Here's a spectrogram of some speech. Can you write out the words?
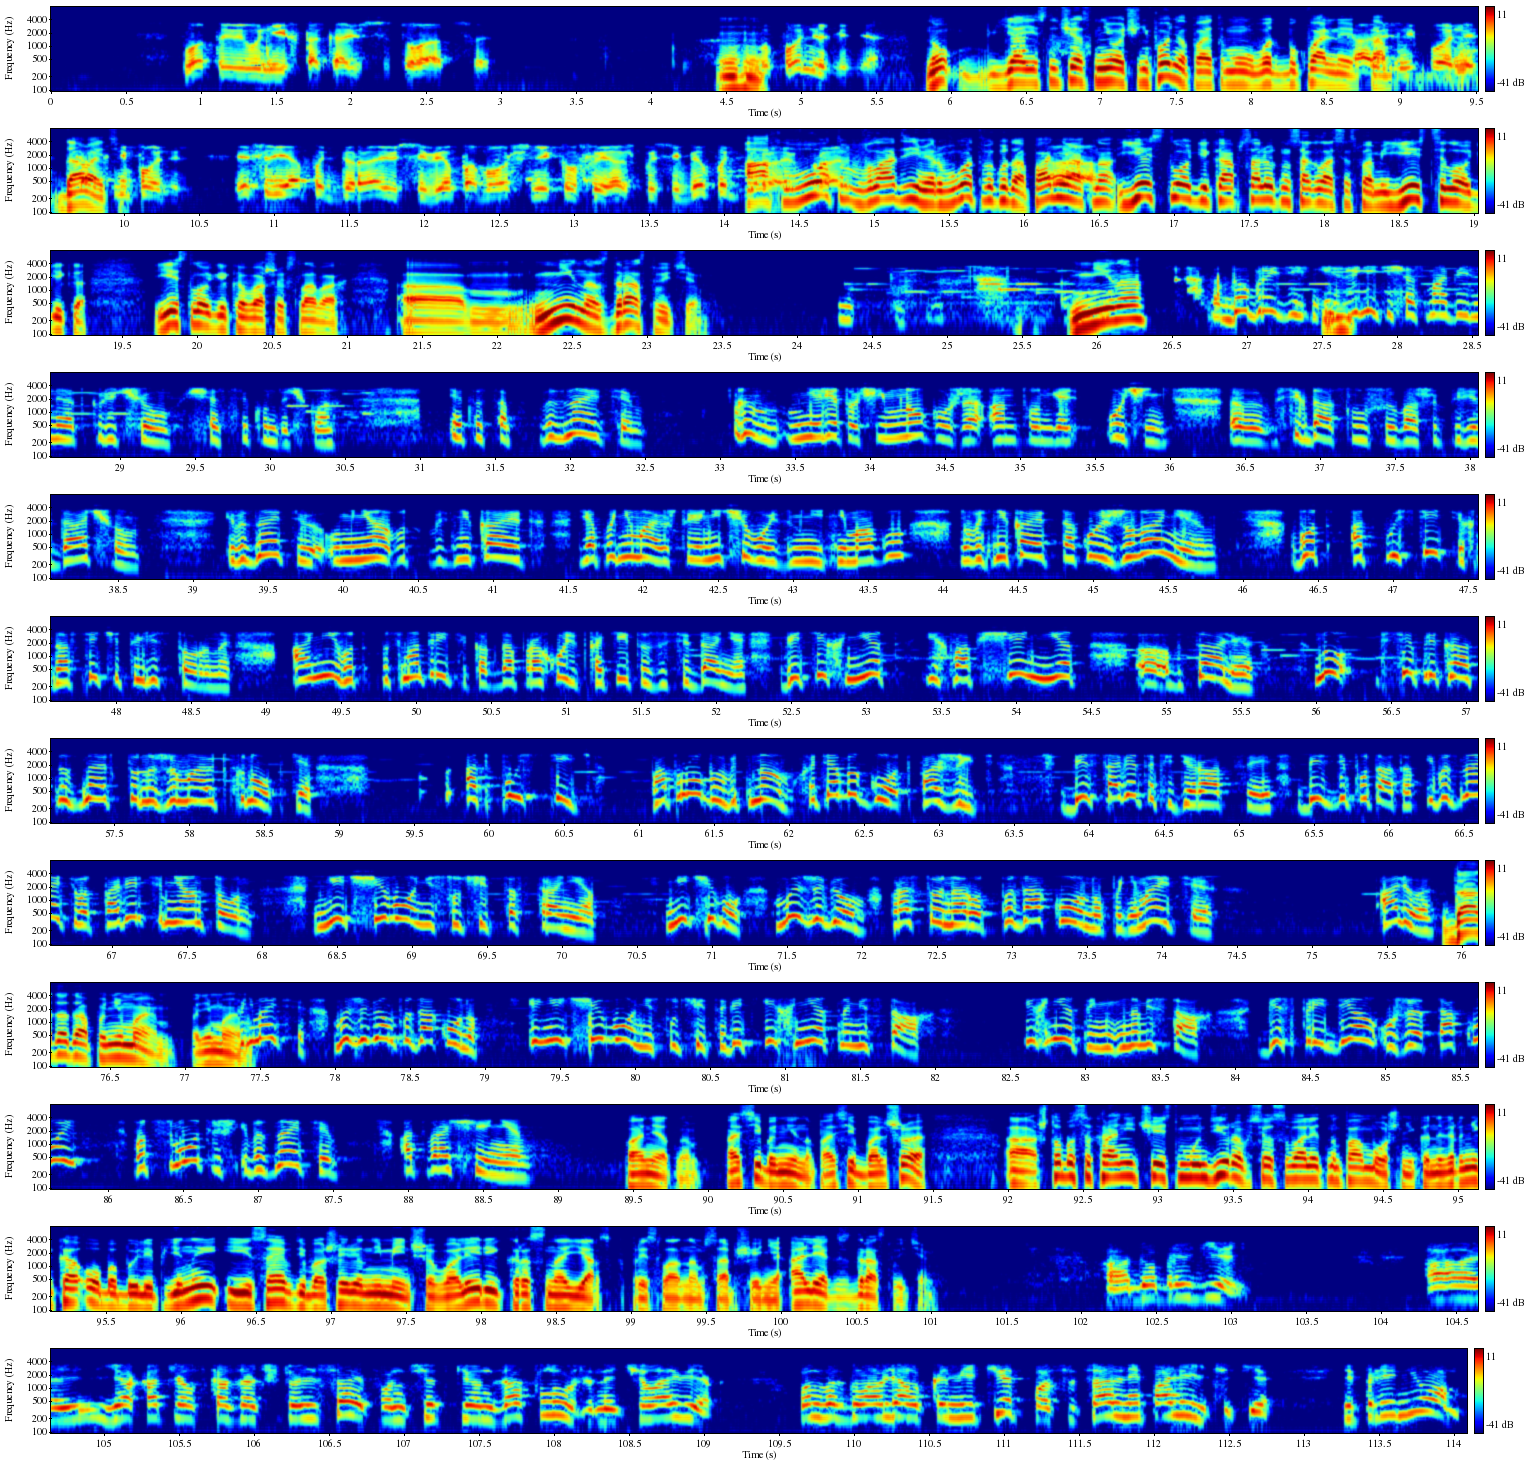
Вот и у них такая ситуация. Угу. Вы поняли меня? Ну, я, если честно, не очень понял, поэтому вот буквально Как там... не понял? Давайте. Как не понял? Если я подбираю себе помощников, я же по себе подбираю. Ах, вот, правильно? Владимир, вот вы куда. Понятно. Есть логика, абсолютно согласен с вами. Есть логика. Есть логика в ваших словах. Ам, Нина, здравствуйте. Нина? Добрый день. Извините, сейчас мобильный отключу. Сейчас, секундочку. Это сам. Вы знаете, мне лет очень много уже, Антон, я очень э, всегда слушаю вашу передачу. И вы знаете, у меня вот возникает, я понимаю, что я ничего изменить не могу, но возникает такое желание вот отпустить их на все четыре стороны. Они, вот посмотрите, когда проходят какие-то заседания, ведь их нет, их вообще нет э, в зале. Ну, все прекрасно знают, кто нажимают кнопки. Отпустить, попробовать нам хотя бы год пожить без Совета Федерации, без депутатов. И вы знаете, вот поверьте мне, Антон, ничего не случится в стране. Ничего. Мы живем, простой народ, по закону, понимаете? Алло. Да, да, да, понимаем, понимаем. Понимаете? Мы живем по закону. И ничего не случится, ведь их нет на местах. Их нет на местах. Беспредел уже такой, вот смотришь, и вы знаете, отвращение. Понятно. Спасибо, Нина, спасибо большое. А, чтобы сохранить честь мундира, все свалит на помощника. Наверняка оба были пьяны, и Исаев дебоширил не меньше. Валерий Красноярск прислал нам сообщение. Олег, здравствуйте. А, добрый день. А, я хотел сказать, что Исаев, он все-таки он заслуженный человек. Он возглавлял комитет по социальной политике. И при нем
